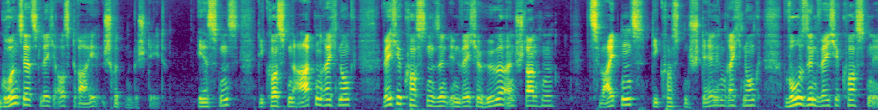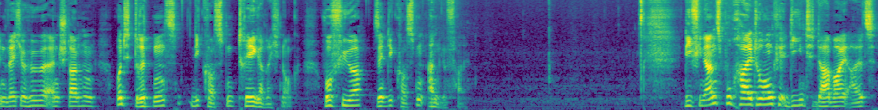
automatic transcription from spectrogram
grundsätzlich aus drei Schritten besteht. Erstens die Kostenartenrechnung. Welche Kosten sind in welcher Höhe entstanden? Zweitens die Kostenstellenrechnung. Wo sind welche Kosten in welcher Höhe entstanden? Und drittens die Kostenträgerrechnung. Wofür sind die Kosten angefallen? Die Finanzbuchhaltung dient dabei als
